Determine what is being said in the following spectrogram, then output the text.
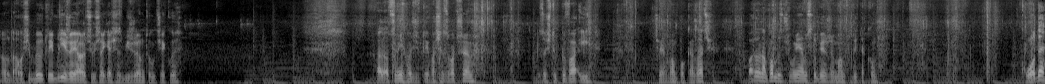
No, udało się. Były tutaj bliżej, ale oczywiście jak ja się zbliżyłem, to uciekły. Ale o co mi chodzi? Tutaj właśnie zobaczyłem, że coś tu pływa i chciałem Wam pokazać. Padłem na pomysł, przypomniałem sobie, że mam tutaj taką kłodę.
